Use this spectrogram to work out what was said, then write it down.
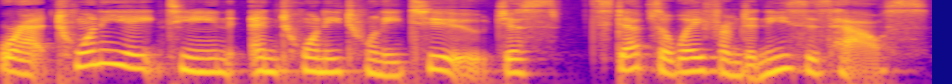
were at 2018 and 2022, just steps away from Denise's house.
